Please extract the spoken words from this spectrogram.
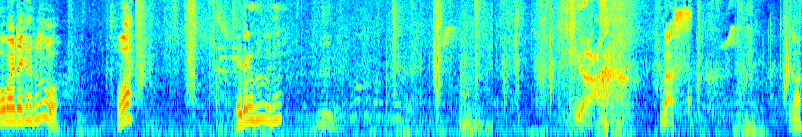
ও বা এটা এখানে ফেলে দেবো? বাবা এটা এখানে ফেলে দেবো এখানে? ব্যাস গাছ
